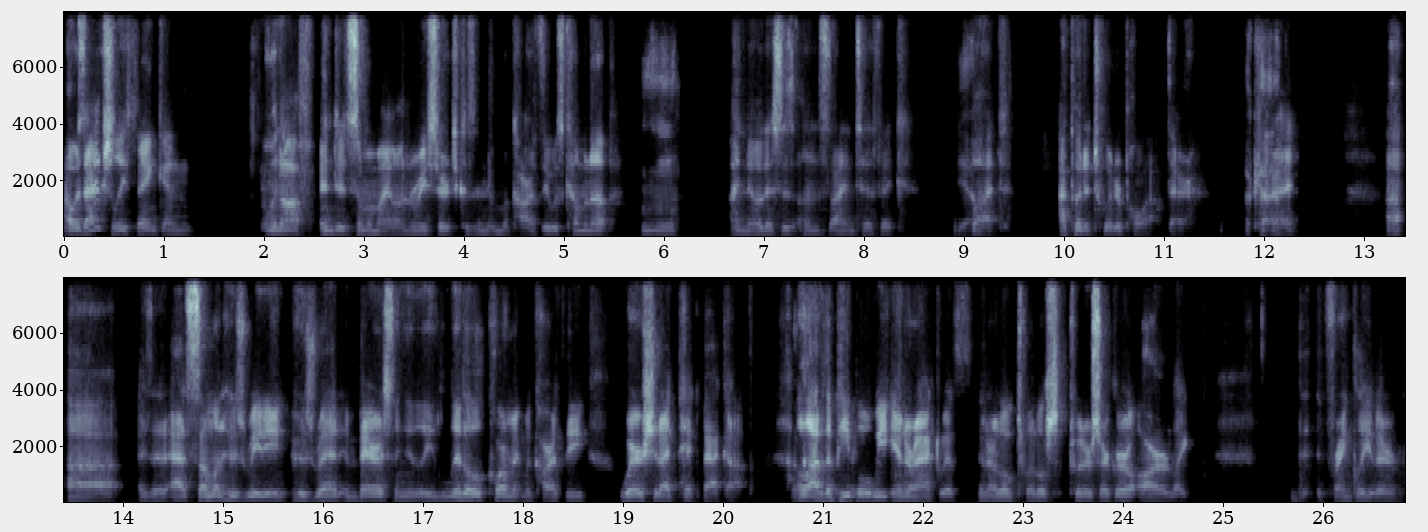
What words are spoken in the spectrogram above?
I was actually thinking, went off and did some of my own research because I knew McCarthy was coming up. Mhm. I know this is unscientific, Yeah. but I put a Twitter poll out there. okay. Right. Uh, is it as someone who's reading, who's read embarrassingly little Cormac McCarthy, where should I pick back up? Okay. A lot of the people we interact with in our little Twitter Twitter circle are like, frankly, they're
